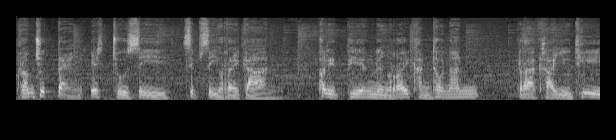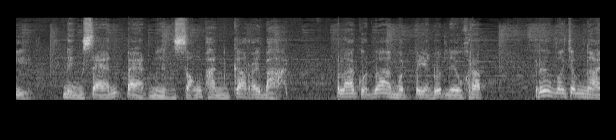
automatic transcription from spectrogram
พร้อมชุดแต่ง H2C 14 รายการ ผลิตเพียง 100 คันเท่านั้น ราคาอยู่ที่ 182,900 บาท ปรากฏว่าหมดไปอย่างรวดเร็วครับ เริ่มวางจำหน่าย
